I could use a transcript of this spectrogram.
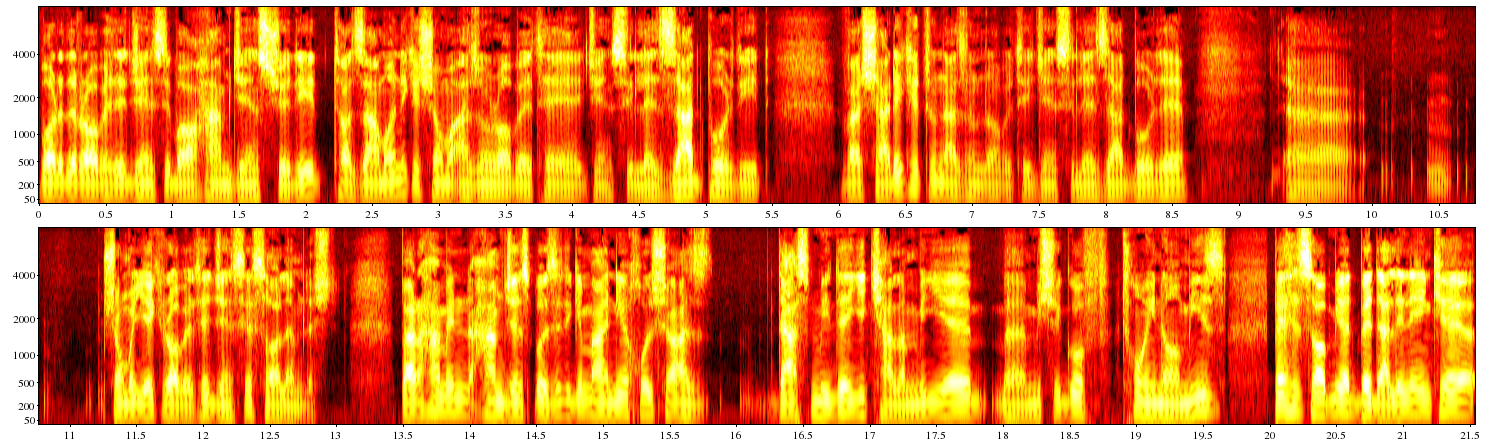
وارد رابطه جنسی با هم جنس شدید. تا زمانی که شما از اون رابطه جنسی لذت بردید و شریکتون از اون رابطه جنسی لذت برده. شما یک رابطه جنسی سالم داشتید. بر همین همجنس بازی دیگه معنی خودش رو از دست میده. یک کلمه میشه گفت توینامیز به حساب میاد به دلیل اینکه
